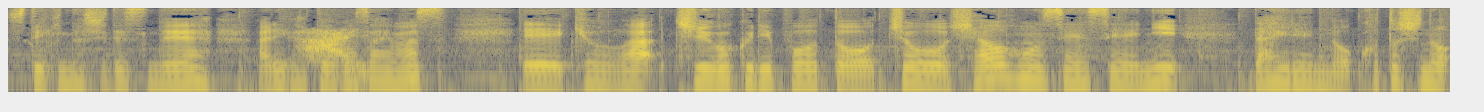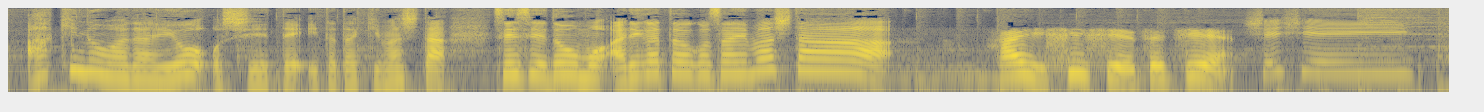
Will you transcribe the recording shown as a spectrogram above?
素敵な詩ですね。ありがとうございます、はい、えー、今日は中国リポート張シャオホン先生に大連の今年の秋の話題を教えていただきました。先生どうもありがとうございました。はい谢谢再见。谢谢ビビ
